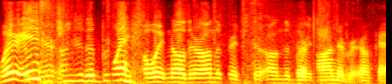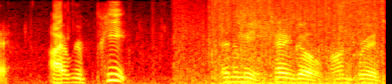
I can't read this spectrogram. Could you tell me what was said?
Where is They're he? under the bridge. Oh wait, no, they're on the bridge. They're on the They're bridge. on the bridge. Okay. I repeat, enemy tango on bridge.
